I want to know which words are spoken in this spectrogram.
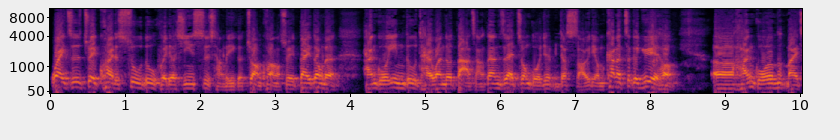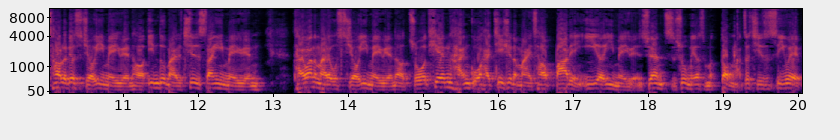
外资最快的速度回流新兴市场的一个状况，所以带动了韩国、印度、台湾都大涨，但是在中国就比较少一点。我们看到这个月哈。呃，韩国买超了六十九亿美元哈，印度买了七十三亿美元，台湾的买了五十九亿美元哦。昨天韩国还继续的买超八点一二亿美元，虽然指数没有什么动啊，这其实是因为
